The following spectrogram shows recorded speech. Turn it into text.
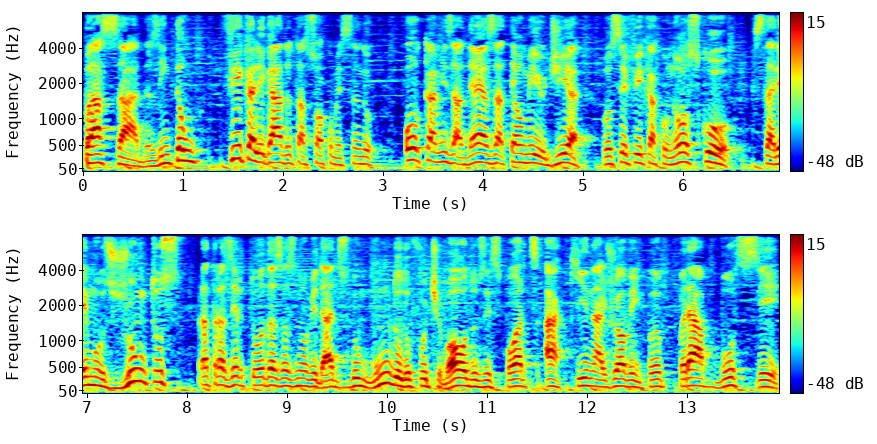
passadas. Então, fica ligado, tá só começando o Camisa 10 até o meio-dia. Você fica conosco, estaremos juntos para trazer todas as novidades do mundo do futebol, dos esportes aqui na Jovem Pan para você.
